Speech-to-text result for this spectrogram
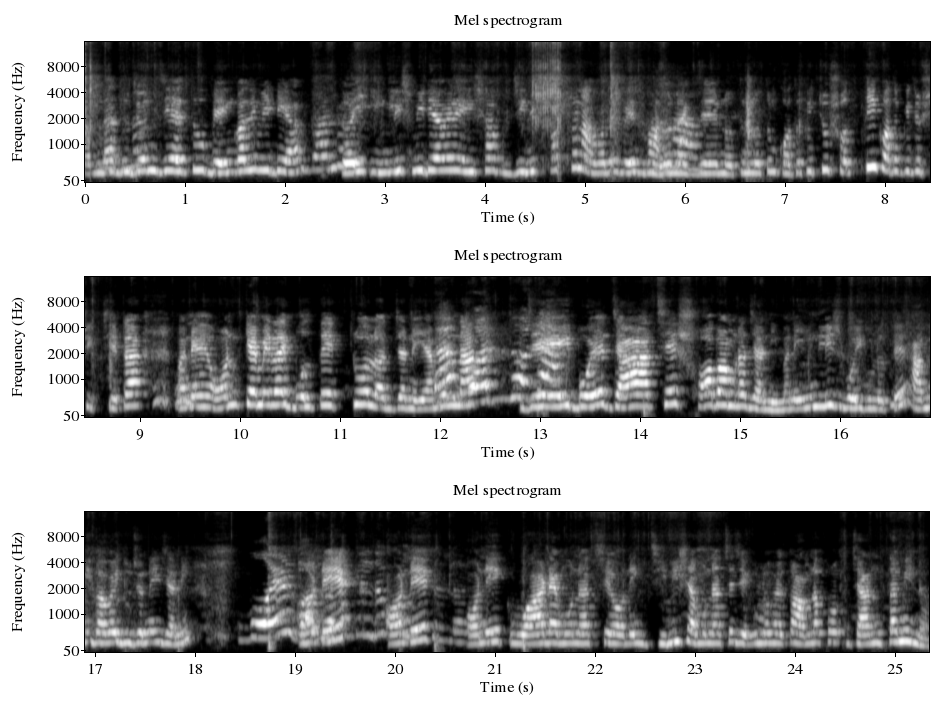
আমরা দুজন যেহেতু বেঙ্গলি মিডিয়াম তো এই ইংলিশ মিডিয়ামের এইসব জিনিসপত্র না আমাদের বেশ ভালো লাগছে। নতুন নতুন কত কিছু সত্যিই কত কিছু শিখছি। এটা মানে অন ক্যামেরায় বলতে একটুও লজ্জা নেই। এমন না যে এই বইয়ে যা আছে সব আমরা জানি। মানে ইংলিশ বইগুলোতে আমি বাবাই দুজনেই জানি। অনেক অনেক অনেক ওয়ার্ড এমন আছে অনেক জিনিস এমন আছে যেগুলো হয়তো আমরা জানতামই না।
